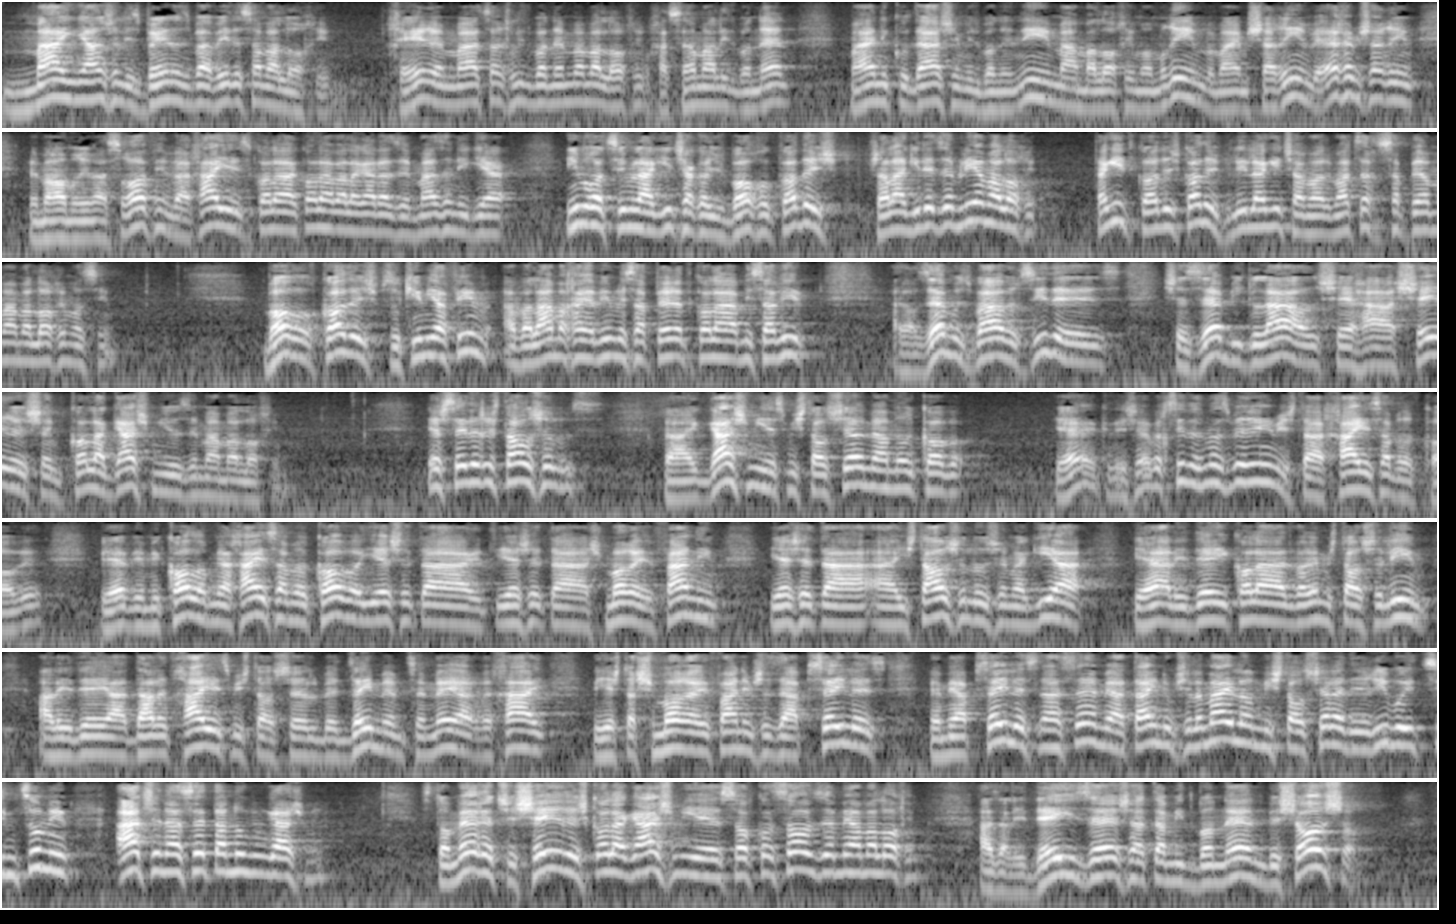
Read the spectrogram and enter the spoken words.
מה העניין של איזבנינוס באבידס המלוכים? חרם, מה צריך להתבונן במלוכים? חסר מה להתבונן? מה הנקודה שמתבוננים, מה המלוכים אומרים, ומה הם שרים, ואיך הם שרים, ומה אומרים השרופים והחייס, כל, כל הבלגן הזה, מה זה נגיע? אם רוצים להגיד שהקדוש ברוך הוא קודש, אפשר להגיד את זה בלי המלוכים. תגיד קודש, קודש, בלי להגיד שמה, מה צריך לספר מה המלוכים עושים? ברוך קודש, פסוקים יפים, אבל למה חייבים לספר את כל המסביב? אז זה מוסבר בחסידס, שזה בגלל שהשרש של כל הגשמיות זה מהמלוכים. יש סדר השתלשלוס. והגשמיאס משתלשל מהמרכובו. Yeah, כדי שבחסידס מסבירים, יש את החייס המרכובה, ומכל, מהחייס המרכובה יש את, ה, יש את השמורי פנים, יש את ההשתלשלות שמגיע yeah, על ידי כל הדברים משתלשלים, על ידי הדלת חייס משתלשל בזימם, צמח וחי, ויש את השמורי פנים שזה הפסיילס, ומהפסיילס נעשה, מהתיינוק של המיילון, משתלשל על ידי ריבוי צמצומים, עד שנעשה תענוג עם גשמי. זאת אומרת ששירש כל הגשמי סוף כל סוף זה מהמלוכים. אז על ידי זה שאתה מתבונן בשורשו,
